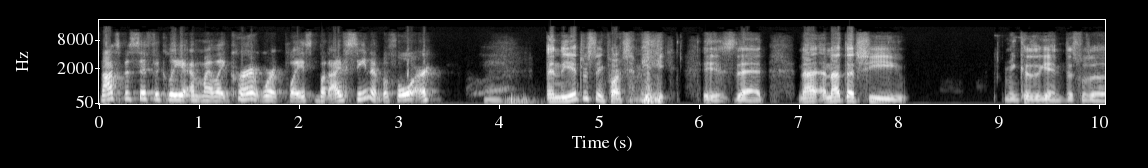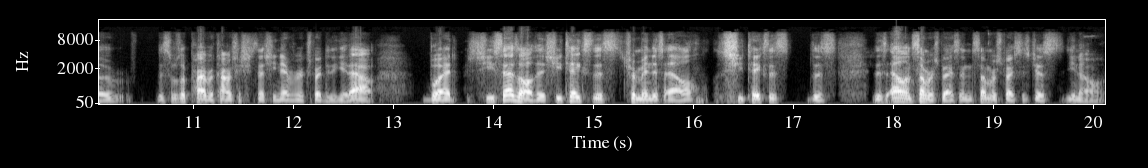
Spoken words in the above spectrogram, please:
Not specifically at my like current workplace, but I've seen it before. Hmm. and the interesting part to me is that not not that she I mean because again this was a this was a private conversation that she never expected to get out but she says all this she takes this tremendous L she takes this this this L in some respects in some respects it's just you know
